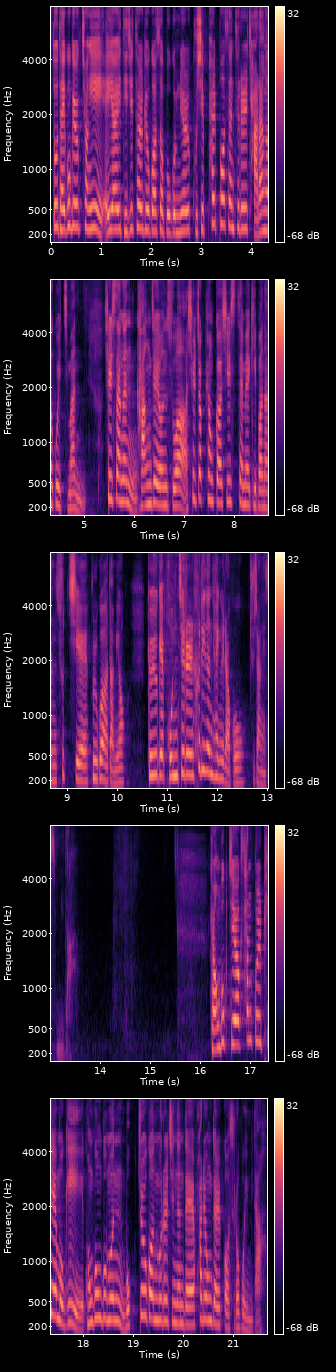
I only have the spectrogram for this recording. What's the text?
또 대구교육청이 AI 디지털 교과서 보급률 98%를 자랑하고 있지만 실상은 강제 연수와 실적 평가 시스템에 기반한 수치에 불과하다며 교육의 본질을 흐리는 행위라고 주장했습니다. 경북 지역 산불 피해목이 공공부문 목조 건물을 짓는 데 활용될 것으로 보입니다.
